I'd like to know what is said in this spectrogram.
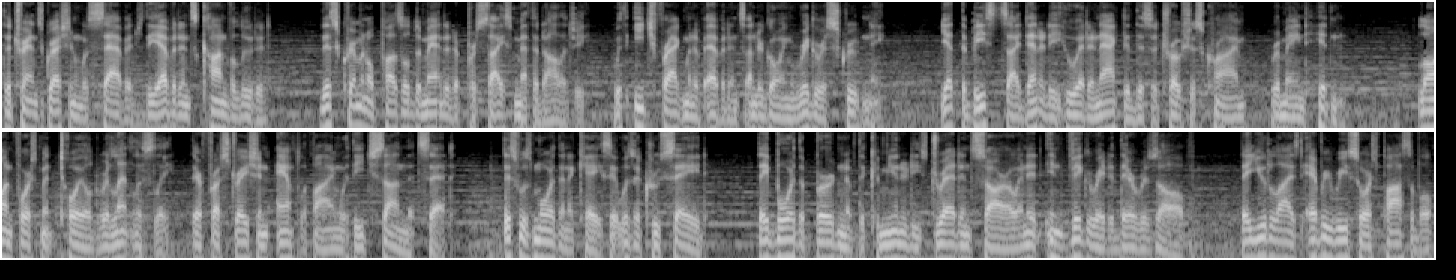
The transgression was savage, the evidence convoluted. This criminal puzzle demanded a precise methodology, with each fragment of evidence undergoing rigorous scrutiny. Yet the beast's identity who had enacted this atrocious crime remained hidden. Law enforcement toiled relentlessly, their frustration amplifying with each sun that set. This was more than a case, it was a crusade. They bore the burden of the community's dread and sorrow, and it invigorated their resolve. They utilized every resource possible,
